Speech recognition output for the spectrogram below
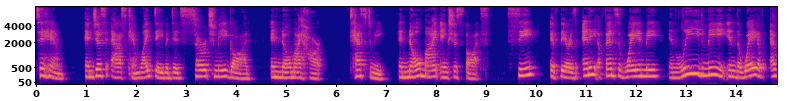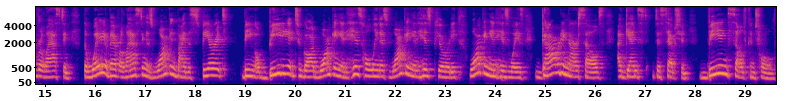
to Him and just ask Him, like David did, Search me, God, and know my heart. Test me and know my anxious thoughts. See if there is any offensive way in me and lead me in the way of everlasting. The way of everlasting is walking by the Spirit being obedient to God, walking in His holiness, walking in His purity, walking in His ways, guarding ourselves against deception, being self controlled,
